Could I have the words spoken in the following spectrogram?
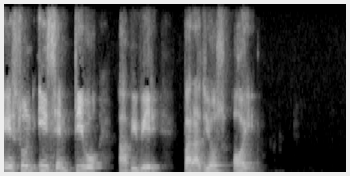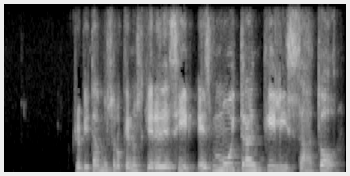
Es un incentivo a vivir para Dios hoy. Repitamos lo que nos quiere decir. Es muy tranquilizador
